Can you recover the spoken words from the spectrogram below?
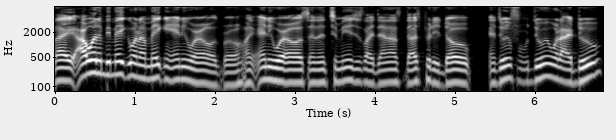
like I wouldn't be making what I'm making anywhere else, bro. Like anywhere else, and then to me it's just like damn, that's that's pretty dope. And doing for doing what I do,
